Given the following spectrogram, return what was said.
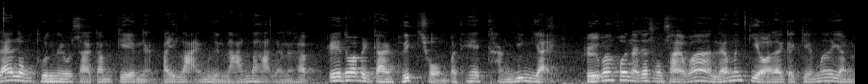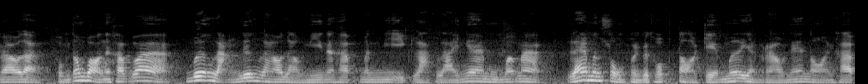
และลงทุนในอุตสาหกรรมเกมเนี่ยไปหลายหมื่นล้านบาทแล้วนะครับ เรียกได้ว่าเป็นการพลิกโฉมประเทศครั้งยิ่งใหญ่ หรือบางคนอาจจะสงสัยว่าแล้วมันเกี่ยวอะไรกับเกมเมอร์อย่างเราล่ะ ผมต้องบอกนะครับว่าเบื้องหลังเรื่องราวเหล่านี้นะครับมันมีอีกหลากหลายแง่มุมมากๆ และมันส่งผลกระทบต่อเกมเมอร์อย่างเราแน่นอนครับ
